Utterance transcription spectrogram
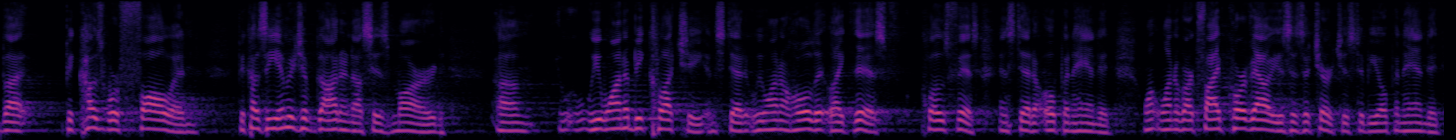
but because we're fallen, because the image of God in us is marred, um, we want to be clutchy instead. We want to hold it like this, closed fist, instead of open handed. One of our five core values as a church is to be open handed,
